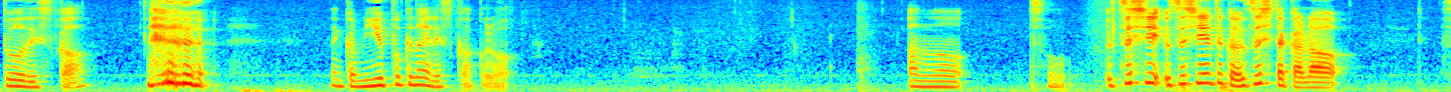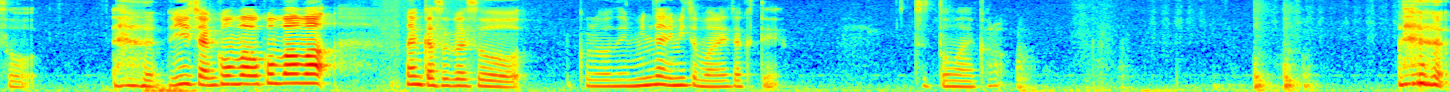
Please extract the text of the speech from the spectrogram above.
どうですか？なんかみゆっぽくないですか？これは。あのそう。写し写し絵とか写したからそう。みゆちゃんこんばんはこんばんは。なんかすごいそう。これをねみんなに見てもらいたくて。ずっと前から。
